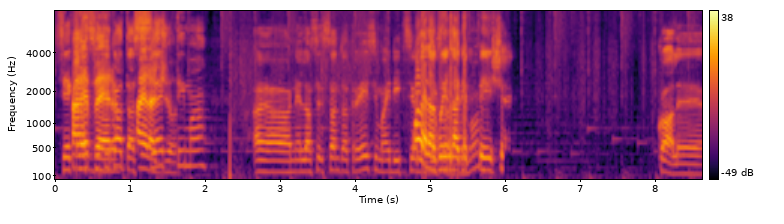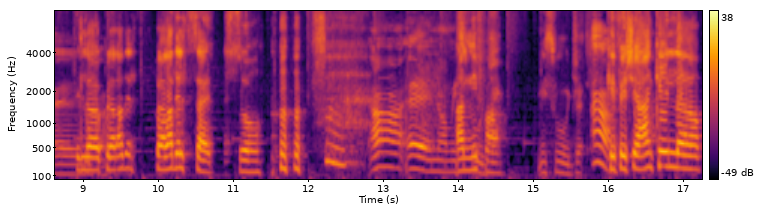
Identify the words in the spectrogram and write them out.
Si è Ah, è vero, classificata hai ragione. settima nella 63esima edizione. Qual era quella che Sanremo. fece Quale? il- quella, là del, quella là del sesso? Ah, eh no, mi Anni sfugge. fa. Mi sfugge. Ah, che fece anche il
